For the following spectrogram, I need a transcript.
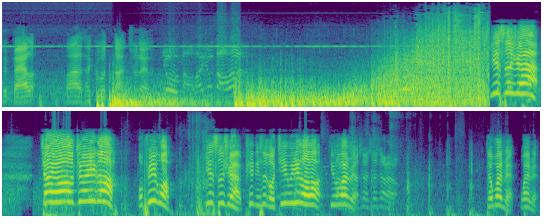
被白了，妈的，他给我挡出来了。又倒了，又倒了。一丝血，加油，最后一个，我屁股。一丝血，骗你是狗，进入一楼了，一楼外面，下下下来了，在外面，外面。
